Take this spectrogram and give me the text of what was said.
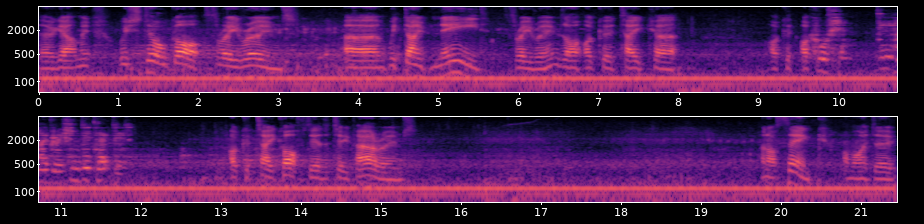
There we go. I mean, we've still got three rooms. Um, we don't need three rooms. I, I could take. Uh, I could. I could. Caution. Dehydration detected. I could take off the other two power rooms. And I think I might do.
